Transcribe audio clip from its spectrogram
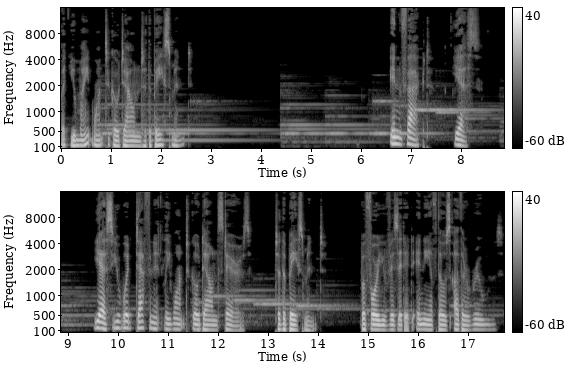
But you might want to go down to the basement. In fact, yes. Yes, you would definitely want to go downstairs to the basement before you visited any of those other rooms.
